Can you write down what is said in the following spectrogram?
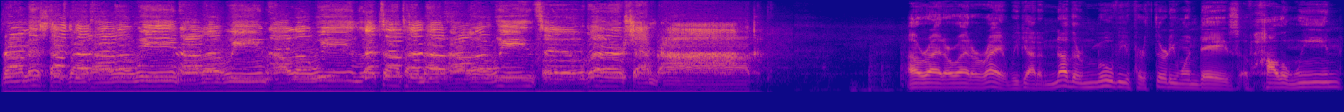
Promise talks about Halloween, Halloween, Halloween. Let's all talk about Halloween, Silver Shamrock. All right, all right, all right. We got another movie for 31 days of Halloween.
